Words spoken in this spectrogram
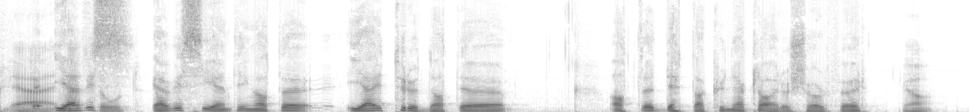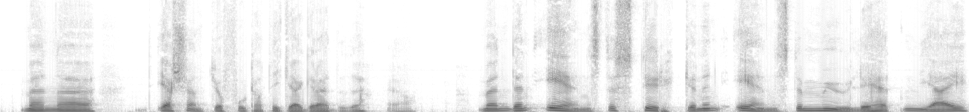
det er, det er stort. Jeg vil si en ting at uh, jeg trodde at, uh, at uh, dette kunne jeg klare sjøl før. Ja. Men jeg skjønte jo fort at ikke jeg greide det. Ja. Men den eneste styrken, den eneste muligheten jeg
